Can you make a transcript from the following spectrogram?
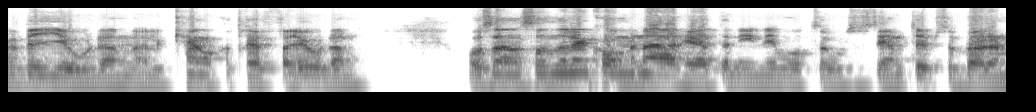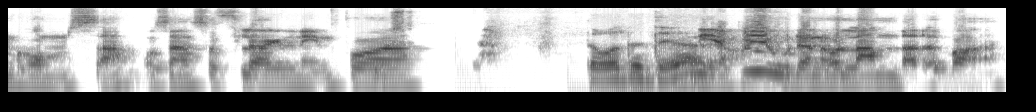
förbi jorden eller kanske träffa jorden. Och sen så när den kom i närheten in i vårt solsystem typ, så började den bromsa. Och sen så flög den in på, Det var det där. ner på jorden och landade bara.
